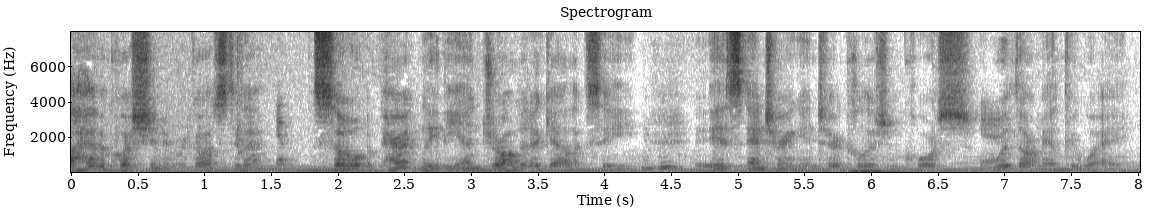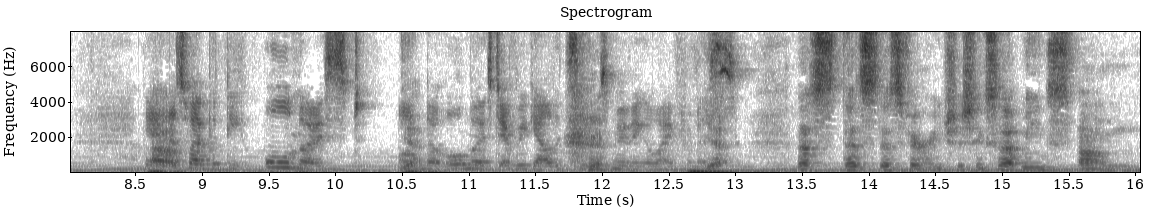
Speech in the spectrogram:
I have a question in regards to that. Yep. So apparently, the Andromeda galaxy Mm-hmm. is entering into a collision course Yeah. with our Milky Way. Yeah, Uh, that's why I put the almost yeah. the almost every galaxy is moving away from us. Yeah, that's that's that's very interesting. So that means um,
